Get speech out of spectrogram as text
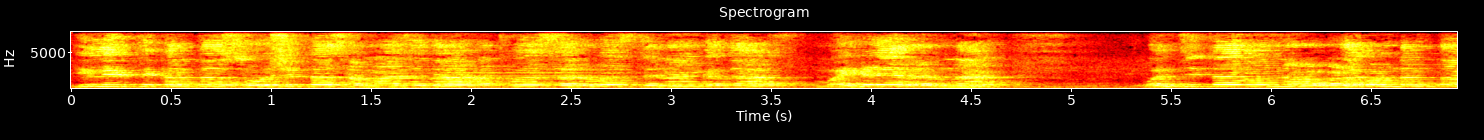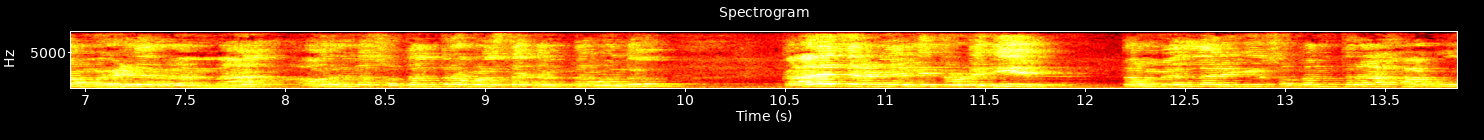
ಇಲ್ಲಿರ್ತಕ್ಕಂಥ ಶೋಷಿತ ಸಮಾಜದ ಅಥವಾ ಸರ್ವ ಜನಾಂಗದ ಮಹಿಳೆಯರನ್ನ, ವಂಚಿತವನ್ನು ಒಳಗೊಂಡಂತ ಮಹಿಳೆಯರನ್ನ, ಅವರನ್ನ ಸ್ವತಂತ್ರಗೊಳಿಸ್ತಕ್ಕಂಥ ಒಂದು ಕಾರ್ಯಾಚರಣೆಯಲ್ಲಿ ತೊಡಗಿ ತಮ್ಮೆಲ್ಲರಿಗೂ ಸ್ವತಂತ್ರ ಹಾಗೂ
